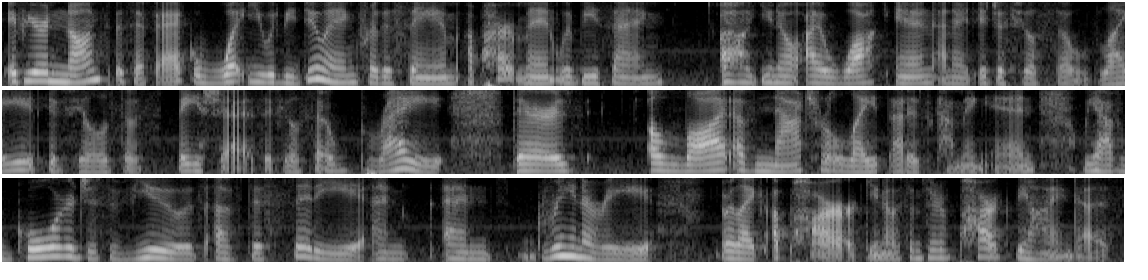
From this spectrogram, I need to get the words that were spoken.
If you're non specific, what you would be doing for the same apartment would be saying, Oh, you know, I walk in and I, it just feels so light. It feels so spacious. It feels so bright. There's a lot of natural light that is coming in. We have gorgeous views of the city and and greenery or like a park, you know, some sort of park behind us.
